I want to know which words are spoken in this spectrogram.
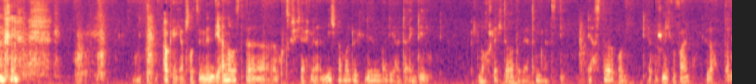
okay, ich habe es trotzdem. Die andere äh, Kurzgeschichte habe ich mir dann nicht nochmal durchgelesen, weil die hat da irgendwie noch schlechtere Bewertung als die erste und die hat mir schon nicht gefallen. Wie gesagt, dann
